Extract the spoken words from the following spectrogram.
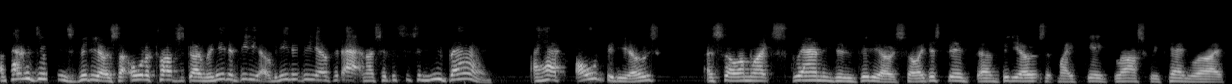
I'm having to do these videos. Like all the clubs are going, we need a video, we need a video for that. And I said, this is a new band. I have old videos. And so I'm like scrambling to do videos. So I just did um, videos at my gig last weekend where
